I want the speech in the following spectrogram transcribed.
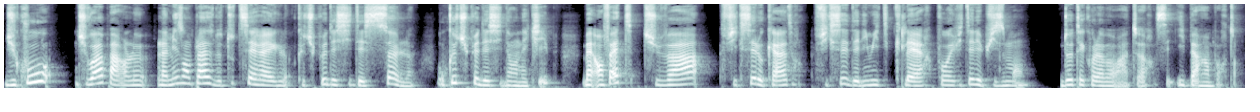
Du coup, tu vois, par le, la mise en place de toutes ces règles que tu peux décider seul ou que tu peux décider en équipe, ben en fait, tu vas fixer le cadre, fixer des limites claires pour éviter l'épuisement de tes collaborateurs. C'est hyper important.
